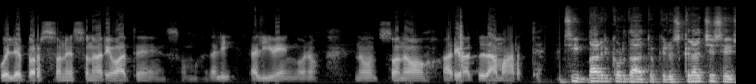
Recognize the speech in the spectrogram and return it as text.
quelle persone sono arrivate, insomma, da lì, da lì vengono, non sono arrivate da Marte. Sì, va ricordato che lo scratch è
